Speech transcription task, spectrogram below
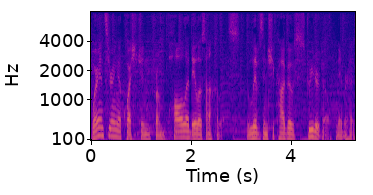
We're answering a question from Paula de Los Angeles, who lives in Chicago's Streeterville neighborhood.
